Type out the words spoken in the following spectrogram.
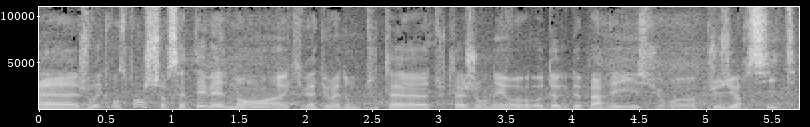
Je voudrais qu'on se penche sur cet événement qui va durer donc toute la, toute la journée au, au Doc de Paris sur plusieurs sites.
